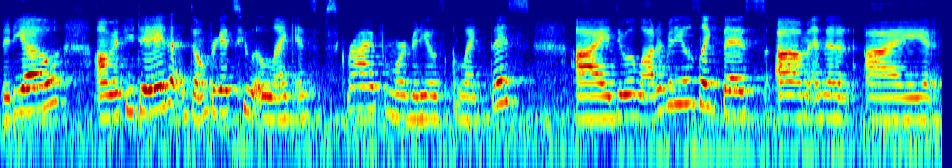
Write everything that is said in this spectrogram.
video. Um, if you did don't forget to like and subscribe for more videos like this. I do a lot of videos like this um, and then i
